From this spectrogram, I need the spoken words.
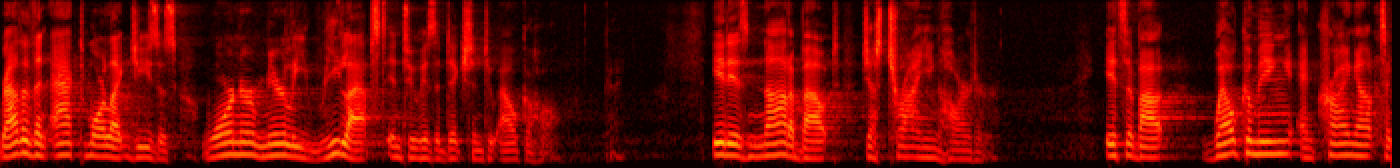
rather than act more like Jesus, Warner merely relapsed into his addiction to alcohol. Okay? It is not about just trying harder, it's about welcoming and crying out to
